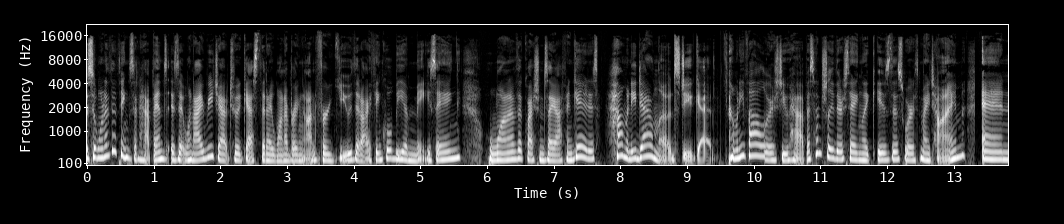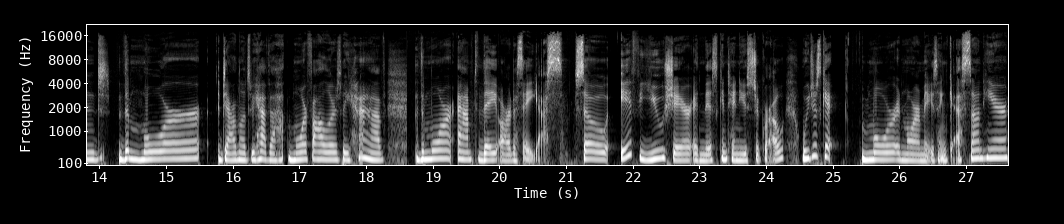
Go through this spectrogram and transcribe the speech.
so one of the things that happens is that when I reach out to a guest that I want to bring on for you that I think will be amazing, one of the questions I often get is how many downloads do you get? How many followers do you have? Essentially they're saying like is this worth my time? And the more downloads we have, the more followers we have, the more apt they are to say yes. So if you share and this continues to grow, we just get more and more amazing guests on here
